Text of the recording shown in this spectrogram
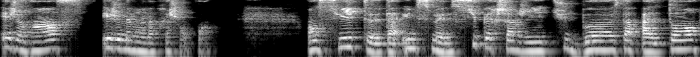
et je rince et je mets mon après-shampoing. Ensuite, tu as une semaine super chargée, tu bosses, tu n'as pas le temps,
